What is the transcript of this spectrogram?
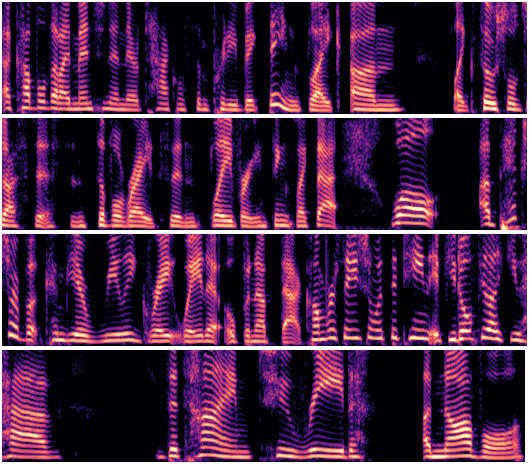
a couple that I mentioned in there tackle some pretty big things like um, like social justice and civil rights and slavery and things like that. Well, a picture book can be a really great way to open up that conversation with the teen if you don't feel like you have the time to read a novel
